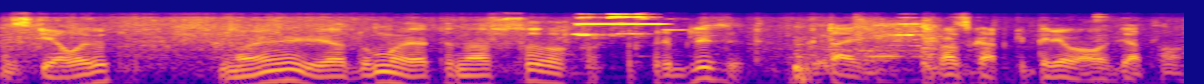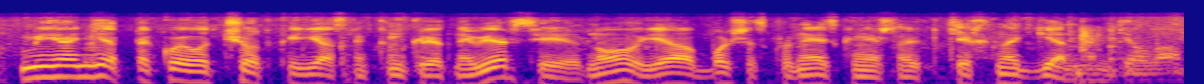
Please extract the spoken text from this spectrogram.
сделают. Ну я думаю, это нас э, как-то приблизит к тайне разгадки перевала Дятлова. У меня нет такой вот четкой, ясной, конкретной версии, но я больше склоняюсь, конечно, к техногенным делам.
